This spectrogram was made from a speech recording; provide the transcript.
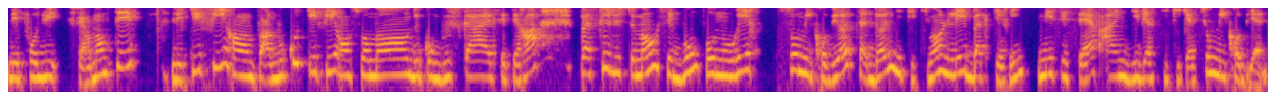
les produits fermentés les kéfirs, hein, on parle beaucoup de kéfir en ce moment, de kombucha, etc. Parce que justement, c'est bon pour nourrir son microbiote, ça donne effectivement les bactéries nécessaires à une diversification microbienne.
